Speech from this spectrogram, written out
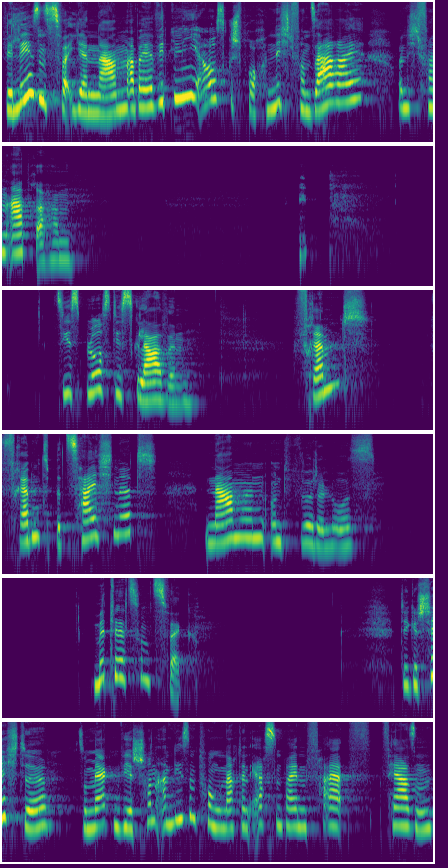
Wir lesen zwar ihren Namen, aber er wird nie ausgesprochen, nicht von Sarai und nicht von Abraham. Sie ist bloß die Sklavin, fremd, fremd bezeichnet, Namen und würdelos. Mittel zum Zweck. Die Geschichte so merken wir schon an diesem Punkt nach den ersten beiden Versen,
